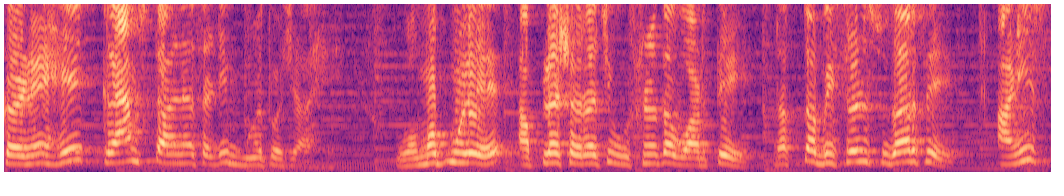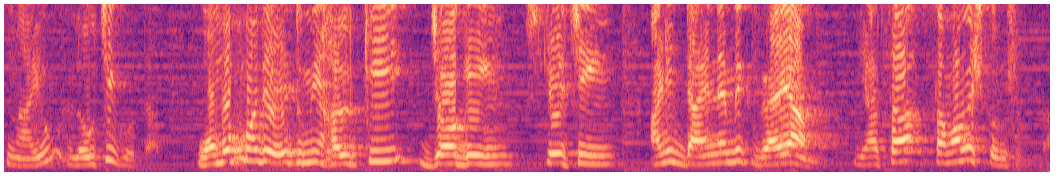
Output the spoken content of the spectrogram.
करणे हे क्रॅम्प्स टाळण्यासाठी महत्त्वाचे आहे. वॉर्मअपमुळे आपल्या शरीराची उष्णता वाढते रक्ताभिसरण सुधारते आणि स्नायू लवचिक होतात. वॉर्मअपमध्ये तुम्ही हलकी जॉगिंग स्ट्रेचिंग आणि डायनॅमिक व्यायाम याचा समावेश करू शकता.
